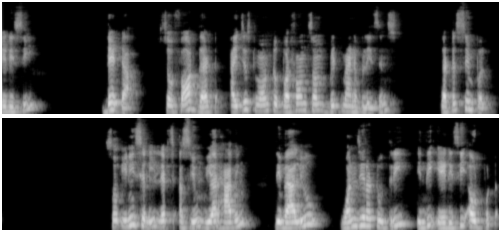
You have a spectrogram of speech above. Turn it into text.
ADC data so for that I just want to perform some bit manipulations that is simple so initially let's assume we are having the value 1023 in the ADC output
